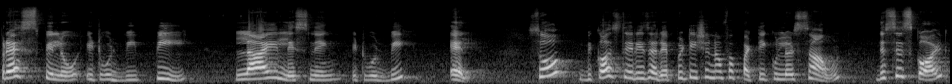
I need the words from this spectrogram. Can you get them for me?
press pillow it would be P, lie listening it would be L. So, because there is a repetition of a particular sound, this is called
